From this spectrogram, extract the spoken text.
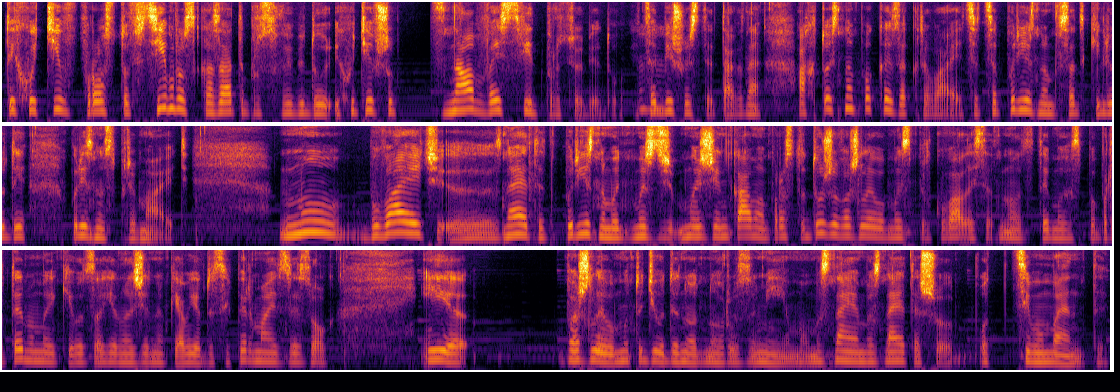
ти хотів просто всім розказати про свою біду і хотів, щоб знав весь світ про цю біду. І це Мгм. більшості так знає. А хтось навпаки закривається. Це по-різному, все-таки люди по-різному сприймають. Ну, бувають, е, знаєте, по-різному. Ми з, ми з жінками просто дуже важливо. Ми спілкувалися ну, з тими з побратимами, які от загинули жінки. Я до сих пір маю зв'язок. І важливо, ми тоді один одного розуміємо. Ми знаємо, знаєте, що от ці моменти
